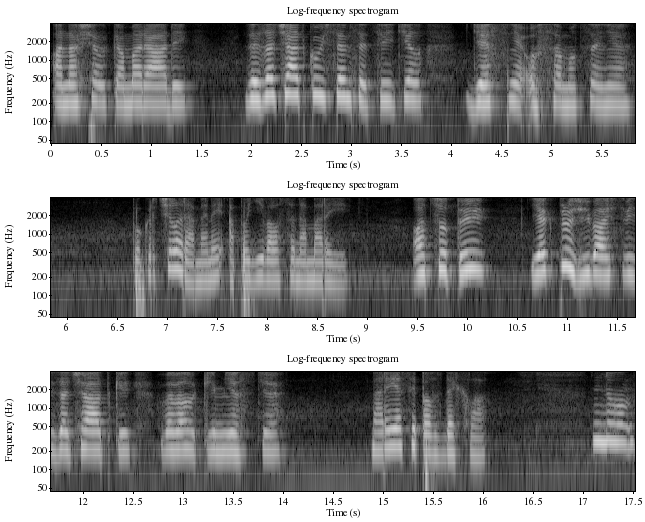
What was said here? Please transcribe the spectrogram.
a našel kamarády. Ze začátku jsem se cítil děsně osamoceně. Pokrčil rameny a podíval se na Marii. A co ty? Jak prožíváš svý začátky ve velkém městě? Marie si povzdechla. No,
